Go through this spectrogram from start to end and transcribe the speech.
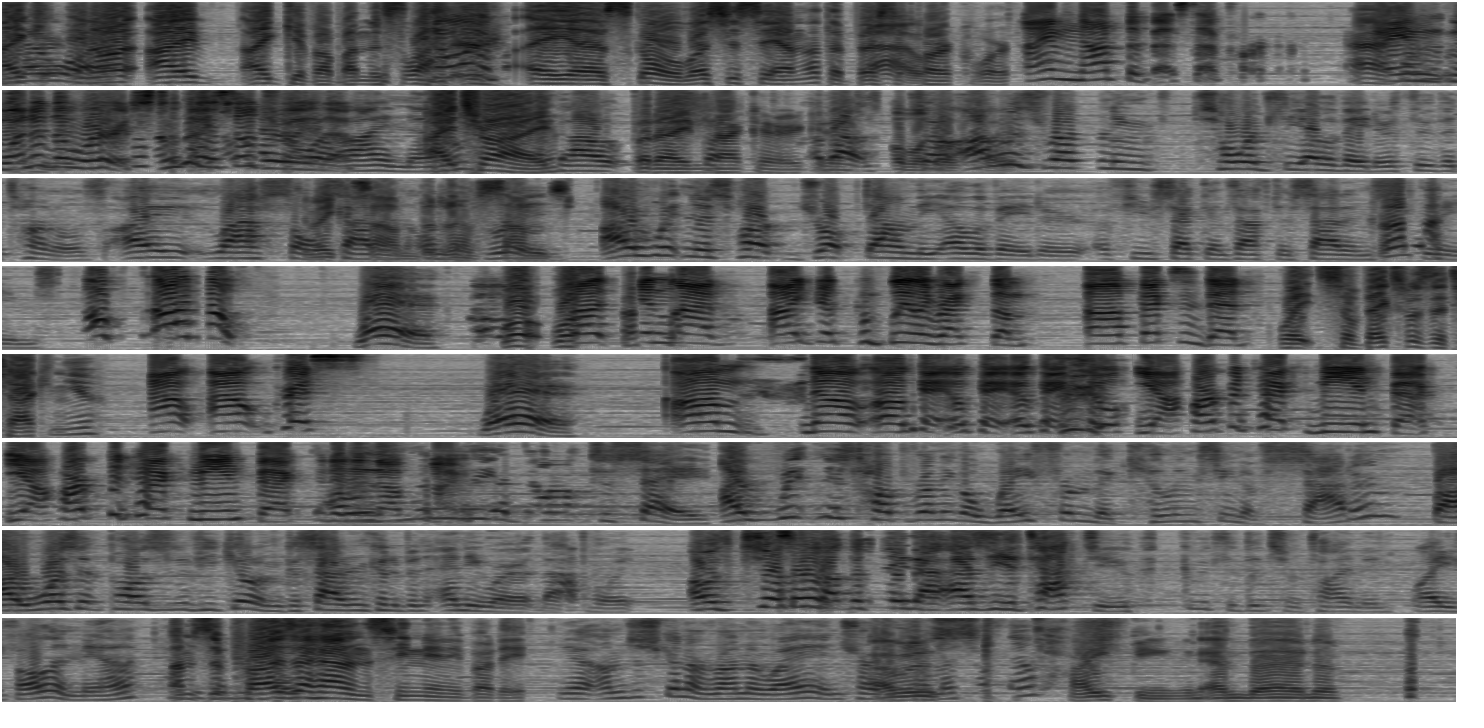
I, You know you what? know what? I I give up on this ladder. A uh, skull. Let's just say I'm not the best Ow. at parkour. I'm not the best at parkour. I am one of the worst. I'm I gonna still tell try what though. I know. I try, about but I'm stuff- not very good. About Oh so God, I was running towards the elevator through the tunnels. I last saw Saturn on the have bridge. sounds. I witnessed Harp drop down the elevator a few seconds after Saturn Ah. screams. Oh, uh, no! Where? Well, well, But in lab, I just completely wrecked them. Uh, Vex is dead. wait. So Vex was attacking you? Ow, ow, Chris. Where? Um, no, okay, okay, okay. So, yeah, Harp attacked me, in fact. Yeah, Harp attacked me, in fact, I in was enough time. literally about to say I witnessed Harp running away from the killing scene of Saturn, but I wasn't positive he killed him because Saturn could have been anywhere at that point. I was just So- about to say that as he attacked you. Coincidental timing. Why are you following me, huh? Have I'm surprised I haven't seen anybody. Yeah, I'm just gonna run away and try to I kill myself now. I was typing and then uh,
